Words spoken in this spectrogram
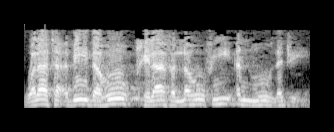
ولا تأبيده خلافا له في أنموذجه.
